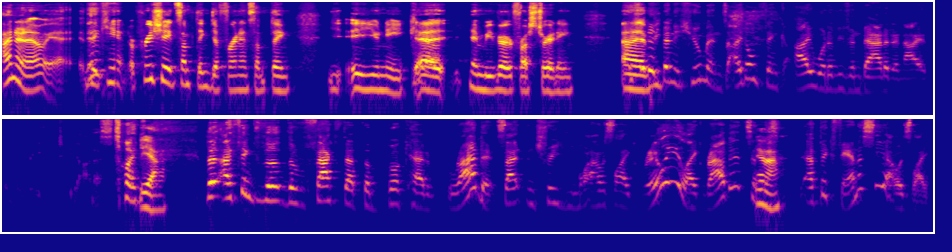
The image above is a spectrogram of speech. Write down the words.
I don't know. They can't appreciate something different and something unique. Yeah. Uh, it can be very frustrating. If Uh, it had been humans, I don't think I would have even batted an eye at the movie. To be honest, like yeah. the, I think the the fact that the book had rabbits that intrigued me more. I was like, really, like rabbits and Yeah. epic fantasy? I was like,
